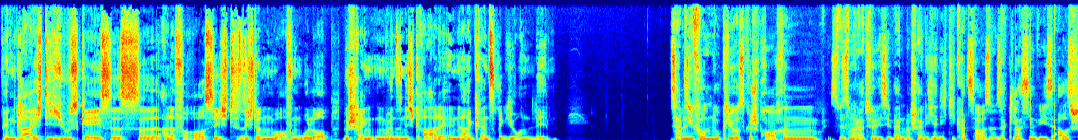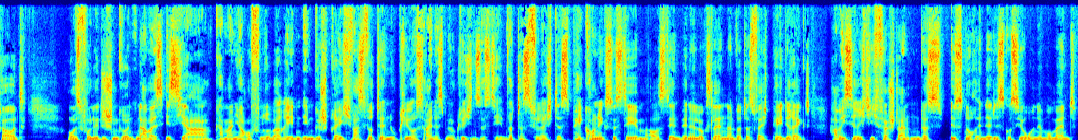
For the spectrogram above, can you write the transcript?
Wenngleich die Use Cases aller Voraussicht sich dann nur auf den Urlaub beschränken, wenn sie nicht gerade in einer Grenzregion leben. Jetzt haben Sie vom Nukleus gesprochen. Jetzt wissen wir natürlich, Sie werden wahrscheinlich hier nicht die Katze aus dem Sack lassen, wie es ausschaut, aus politischen Gründen. Aber es ist ja, kann man ja offen drüber reden im Gespräch, was wird der Nukleus eines möglichen Systems? Wird das vielleicht das Payconic-System aus den Benelux-Ländern? Wird das vielleicht PayDirect? Habe ich Sie richtig verstanden? Das ist noch in der Diskussion im Moment.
